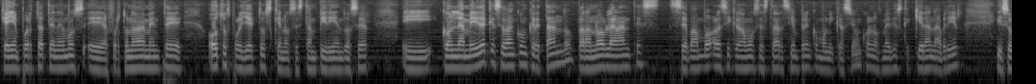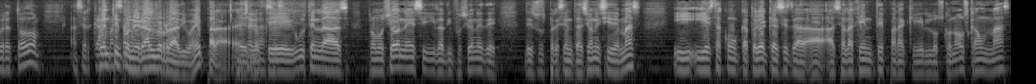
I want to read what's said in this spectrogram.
que hay en puerta tenemos eh, afortunadamente otros proyectos que nos están pidiendo hacer y con la medida que se van concretando, para no hablar antes, se van, ahora sí que vamos a estar siempre en comunicación con los medios que quieran abrir y sobre todo acercar Cuenten con Heraldo Radio, ¿eh? para eh, lo que gusten las promociones y las difusiones de, de sus presentaciones y demás y, esta convocatoria que haces hacia la gente para que los conozca aún más.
